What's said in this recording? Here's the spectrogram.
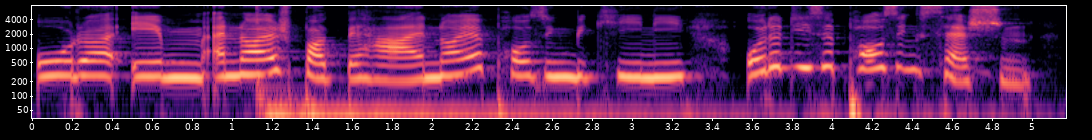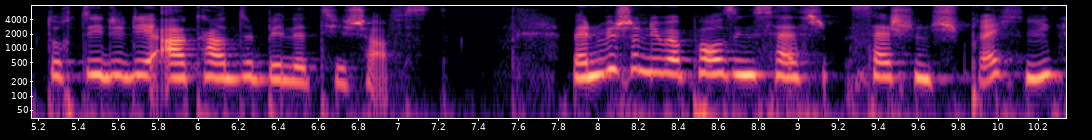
oder eben ein neuer Sport BH, ein neuer Posing Bikini oder diese Posing Session, durch die du die Accountability schaffst. Wenn wir schon über Posing Sessions sprechen,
